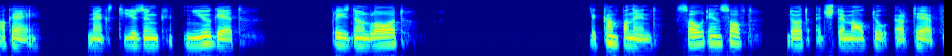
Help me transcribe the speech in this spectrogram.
Okay, next using NuGet, please download the component sautinsoft.html2 RTF.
